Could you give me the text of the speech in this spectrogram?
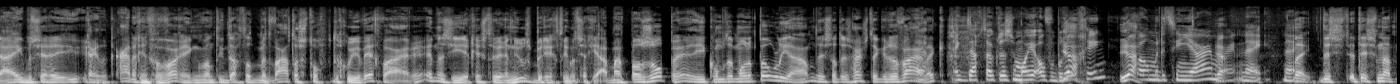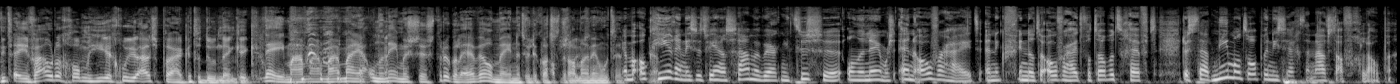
Ja, ik moet zeggen, je krijgt ook aardig in verwarring. Want ik dacht dat we met waterstof op de goede weg waren. En dan zie je gisteren weer een nieuwsbericht. Iemand zegt, ja, maar pas op, hè, hier komt een monopolie aan. Dus dat is hartstikke gevaarlijk. ik dacht ook, dat is een mooie overbrugging. Ja, ja. De komende tien jaar, maar nee, nee, nee. Dus het is inderdaad niet eenvoudig om hier goede uitspraken te doen, denk ik. Nee, maar, maar, maar, maar ja, ondernemers eh, struggelen er wel mee natuurlijk... wat ze er allemaal mee moeten. Ja, maar ook hierin is het weer een samenwerking tussen ondernemers en overheid. En ik vind dat de overheid wat dat betreft... er staat niemand op en die zegt, nou is het afgelopen.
